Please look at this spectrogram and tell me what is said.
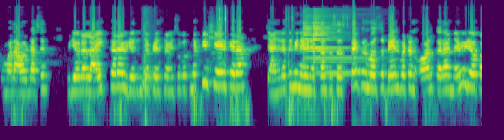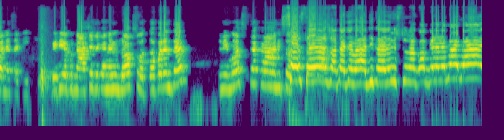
तुम्हाला आवडला असेल व्हिडिओला लाईक करा व्हिडिओ तुमच्या फ्रेंड्स फॅमिली सोबत नक्की शेअर करा. चॅनलला तुम्ही नवीन असाल तर सबस्क्राईब करून बघा बेल बटन ऑल करा. नवीन व्हिडिओ पाहण्यासाठी. भेटूया पुन्हा अशाच एका नवीन ब्लॉग सोबत. तोपर्यंत तुम्ही मस्त खा आणि स्वतःच्या काळजी करायला विसरू नका. बाय बाय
